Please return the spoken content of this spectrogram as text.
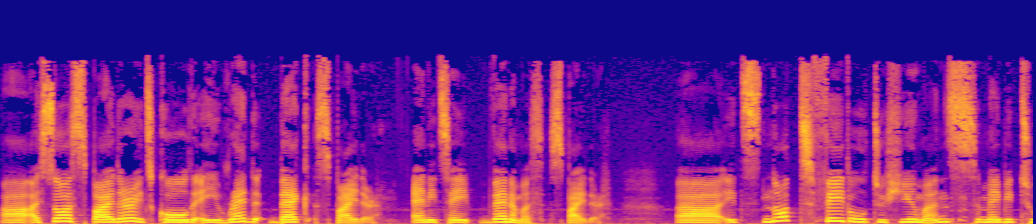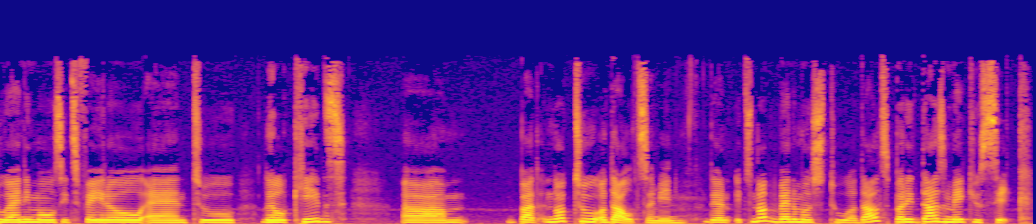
Uh, I saw a spider, it's called a red back spider, and it's a venomous spider. Uh, it's not fatal to humans, maybe to animals it's fatal, and to little kids, um, but not to adults. I mean, then it's not venomous to adults, but it does make you sick.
